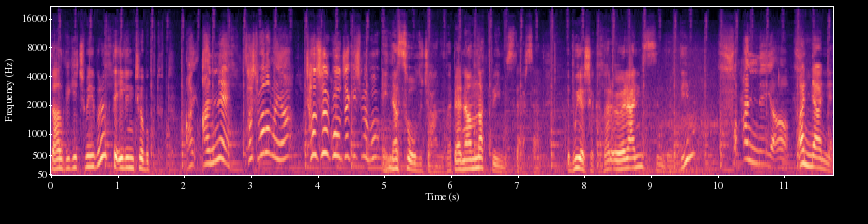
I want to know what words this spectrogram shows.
Dalga geçmeyi bırak da elini çabuk tut. Ay anne saçmalama ya. Çalışarak olacak iş mi bu? E nasıl olacağını da ben anlatmayayım istersen. E, bu yaşa kadar öğrenmişsindir değil mi? Üf, anne ya. Anne anne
